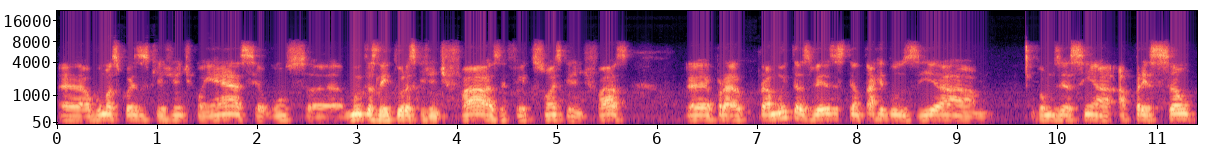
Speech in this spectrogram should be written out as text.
é, algumas coisas que a gente conhece, alguns, é, muitas leituras que a gente faz, reflexões que a gente faz, é, para muitas vezes tentar reduzir a, vamos dizer assim, a, a pressão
